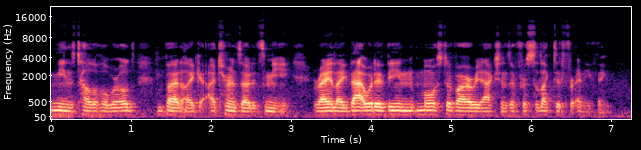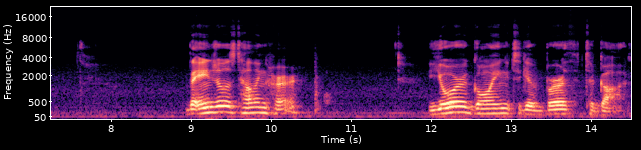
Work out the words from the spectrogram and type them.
means tell the whole world, but like it turns out it's me, right? Like that would have been most of our reactions if we're selected for anything. The angel is telling her, "You're going to give birth to God."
